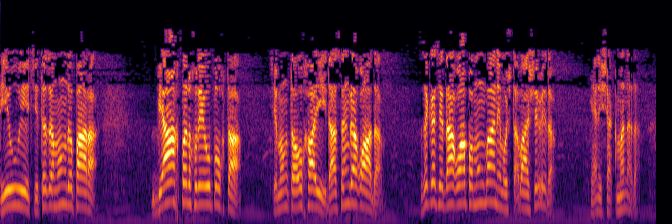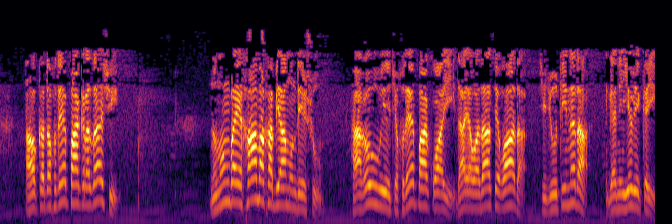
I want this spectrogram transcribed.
دی ووی چې ته زمونږ د پاره بیا خپل خدای وپوښتا چې مونږ ته وښایي دا څنګه غوا ده؟ ځکه چې دا غوا په مونږ باندې مشتبه شوی ده یعنی شکمنه ده. او که د خدای پاک رضا شي نو مونږ به خامخ بیا مونږ شو. هغه وی چې خدای پاک وایي دا یو داسې غوا ده چې جوتی نه ده غنی یوي کوي.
